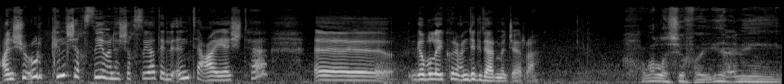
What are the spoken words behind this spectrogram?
عن شعور كل شخصية من هالشخصيات اللي أنت عايشتها أه قبل لا يكون عندك دار مجرة. والله شوفي يعني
